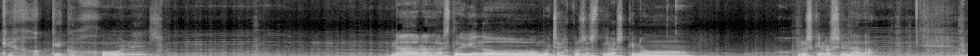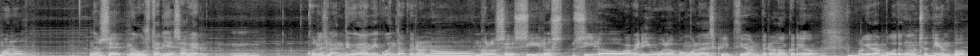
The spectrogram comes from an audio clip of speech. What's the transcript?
¿Qué, qué cojones? Nada, nada. Estoy viendo muchas cosas de las que no... De las que no sé nada. Bueno, no sé. Me gustaría saber mm, cuál es la antigüedad de mi cuenta, pero no, no lo sé. Si, los, si lo averiguo, lo pongo en la descripción, pero no creo, porque tampoco tengo mucho tiempo.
